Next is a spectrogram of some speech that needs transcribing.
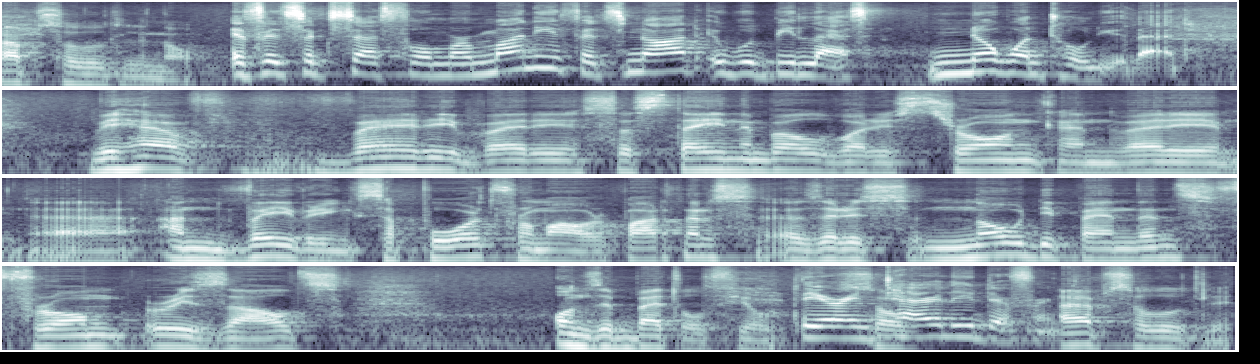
Absolutely no. If it's successful, more money. If it's not, it would be less. No one told you that. We have very, very sustainable, very strong and very uh, unwavering support from our partners. Uh, there is no dependence from results on the battlefield. They are entirely so, different. Absolutely.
